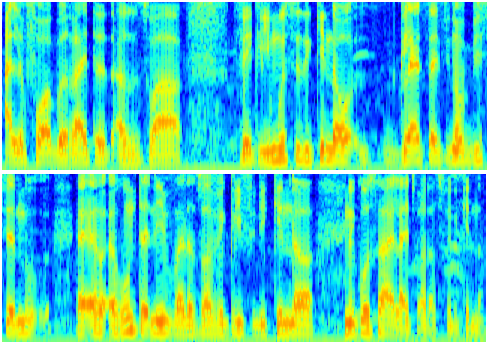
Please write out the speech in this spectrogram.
alle vorbereitet. Also es war wirklich, ich musste die Kinder gleichzeitig noch ein bisschen herunternehmen, weil das war wirklich für die Kinder ein großes Highlight war das für die Kinder.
